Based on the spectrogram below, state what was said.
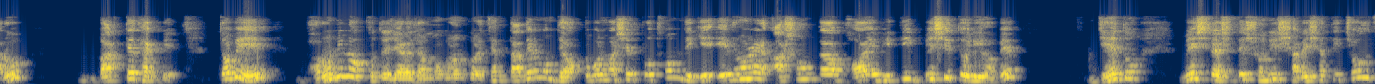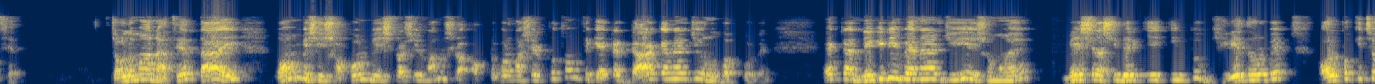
আরও বাড়তে থাকবে। তবে ভরণী নক্ষত্রে যারা জন্মগ্রহণ করেছেন, তাদের মধ্যে অক্টোবর মাসের প্রথম দিকে এ ধরনের আশঙ্কা, ভয় ভীতি বেশি তৈরি হবে। যেহেতু মেষ রাশিতে শনির সাড়ে সাথী চলছে। চলমান আছে, তাই কম বেশি সকল মেষ রাশির মানুষরা অক্টোবর মাসের প্রথম থেকে একটা ডার্ক এনার্জি অনুভব করবেন। একটা নেগেটিভ এনার্জি এ সময় মেষ রাশিদেরকে কিন্তু ঘিরে ধরবে। অল্প কিছু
